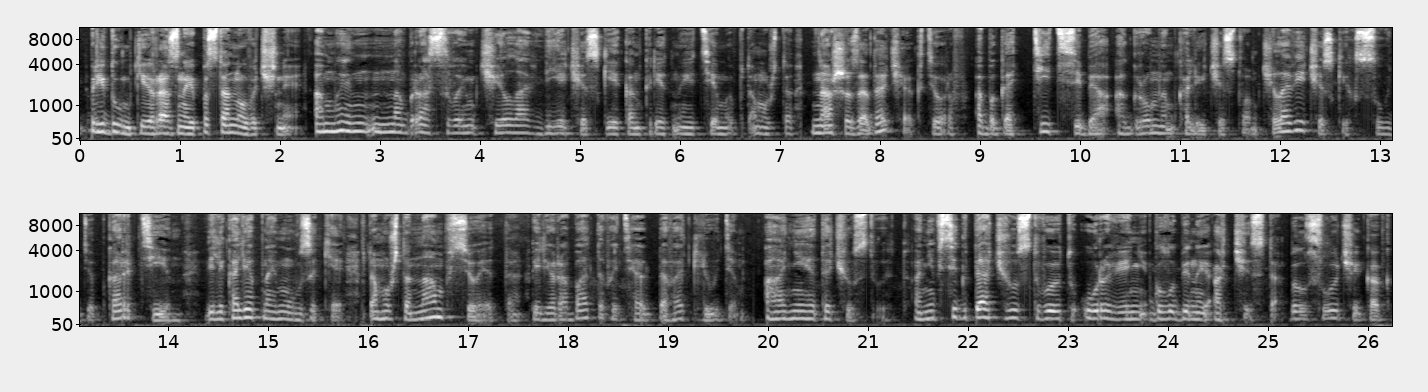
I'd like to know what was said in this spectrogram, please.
придумки разные, постановочные? А мы набрасываем человеческие конкретные темы, потому что наша задача актеров – обогатить себя огромным количеством человеческих судеб, картин, великолепной музыки, потому что нам все это перерабатывать и отдавать людям. А они это чувствуют. Они всегда чувствуют уровень глубины артиста. Был случай, как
